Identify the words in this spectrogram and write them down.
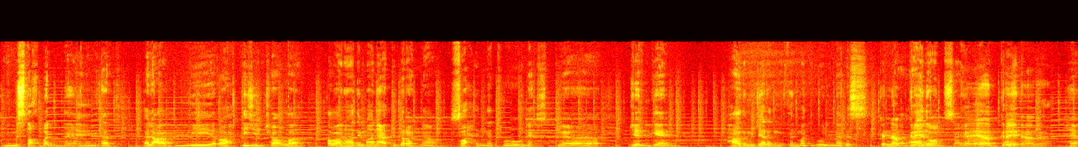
يعني المستقبل إنه يعني مثلا ألعاب اللي راح تيجي إن شاء الله. طبعا هذه ما نعتبر إنه صح إنه true next gen game هذا مجرد مثل ما تقول إنه بس كنا upgrade أيوة. إيه upgrade هذا. هي.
